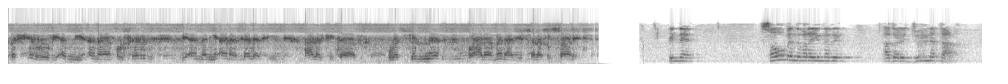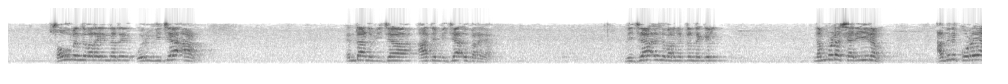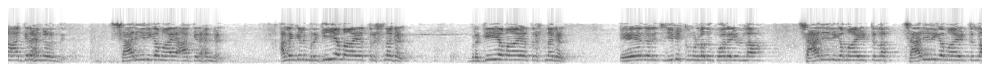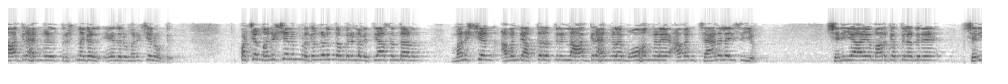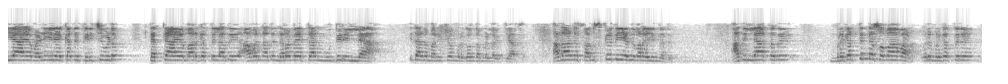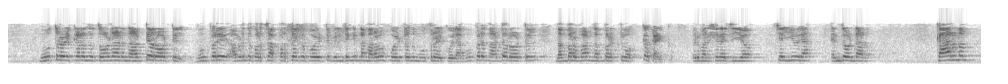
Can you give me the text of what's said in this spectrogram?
فبشره بأني أنا أصر بأنني أنا سلفي على الكتاب والسنة وعلى منهج السلف الصالح പിന്നെ സൗം എന്ന് പറയുന്നത് അതൊരു ജുന്നത്താണ് സൗം എന്ന് പറയുന്നത് ഒരു വിജ ആണ് എന്താണ് വിജ ആദ്യം വിജ പറയാം വിജ എന്ന് പറഞ്ഞിട്ടുണ്ടെങ്കിൽ നമ്മുടെ ശരീരം അതിന് കുറെ ആഗ്രഹങ്ങളുണ്ട്. ശാരീരികമായ ആഗ്രഹങ്ങൾ അല്ലെങ്കിൽ മൃഗീയമായ തൃഷ്ണകൾ. മൃഗീയമായ തൃഷ്ണകൾ ഏതൊരു ജീവിക്കുമുള്ളതുപോലെയുള്ള ശാരീരികമായിട്ടുള്ള ശാരീരികമായിട്ടുള്ള ആഗ്രഹങ്ങൾ തൃഷ്ണകൾ ഏതൊരു മനുഷ്യനുണ്ട്. പക്ഷെ മനുഷ്യനും മൃഗങ്ങളും തമ്മിലുള്ള വ്യത്യാസം എന്താണ്? മനുഷ്യൻ അവന്റെ അത്തരത്തിലുള്ള ആഗ്രഹങ്ങളെ മോഹങ്ങളെ അവൻ ചാനലൈസ് ചെയ്യും. ശരിയായ മാർഗത്തിൽ അതിനെ ശരിയായ വഴിയിലേക്ക് അത് തിരിച്ചുവിടും. തെറ്റായ മാർഗത്തിൽ അത് അവൻ അത് നിറവേറ്റാൻ മുതിരില്ല. ഇതാണ് മനുഷ്യവും മൃഗവും തമ്മിലുള്ള വ്യത്യാസം. അതാണ് സംസ്കൃതി എന്ന് പറയുന്നത്. അതില്ലാത്തത് മൃഗത്തിന്റെ സ്വഭാവമാണ്. ഒരു മൃഗത്തിന് മൂത്രമൊഴിക്കണമെന്ന് തോന്നാണ് നട്ട് റോട്ടിൽ. മൂപ്പര് അവിടുന്ന് കുറച്ച് അപ്പുറത്തേക്ക് പോയിട്ട് ബിൽഡിങ്ങിന്റെ മറവ് പോയിട്ടൊന്നും മൂത്രമൊഴിക്കൂല. മൂപ്പര് നട്ട് റോട്ടിൽ നമ്പർ വൺ നമ്പർ ടു ഒക്കെ കഴിക്കും. ഒരു മനുഷ്യനെ ചെയ്യോ? ചെയ്യൂല. എന്തുകൊണ്ടാണ്? കാരണം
